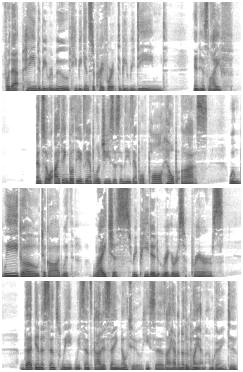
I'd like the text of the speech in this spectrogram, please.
for that pain to be removed, he begins to pray for it to be redeemed in his life. And so I think both the example of Jesus and the example of Paul help us when we go to God with righteous, repeated, rigorous prayers that in a sense we, we sense God is saying no to. He says, I have another mm. plan. I'm going to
